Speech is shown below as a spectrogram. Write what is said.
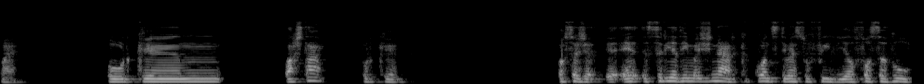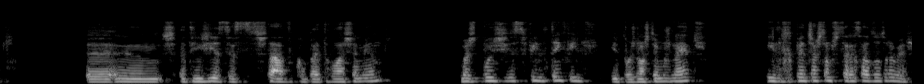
Não é? Porque lá está. Porque ou seja, é, é, seria de imaginar que quando se tivesse o filho e ele fosse adulto, uh, atingia-se esse estado de completo relaxamento, mas depois esse filho tem filhos. E depois nós temos netos e de repente já estamos estressados outra vez.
